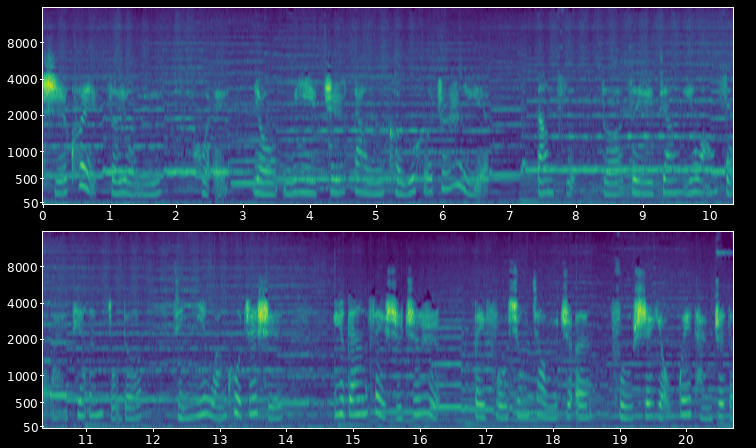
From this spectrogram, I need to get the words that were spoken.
时愧则有余，悔又无益之大无可如何之日也。当此，则自欲将以往所来天恩祖德，锦衣纨绔之时，欲干废食之日，背负兄教育之恩，负师友归谈之德。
